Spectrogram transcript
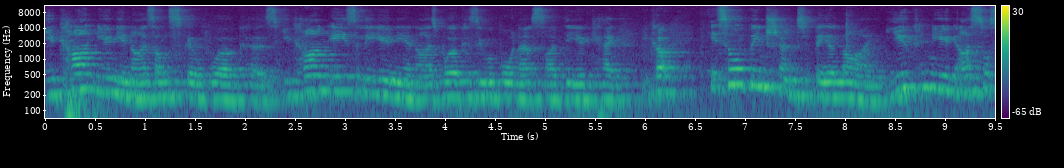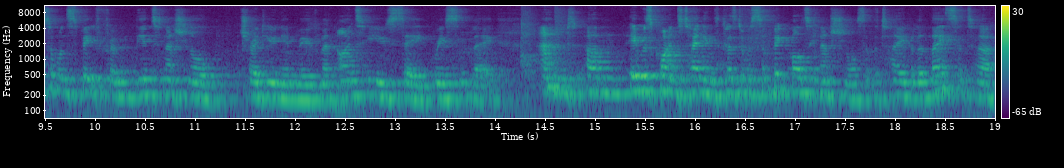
you can't unionise unskilled workers. You can't easily unionise workers who were born outside the UK. You can't, it's all been shown to be a lie. You can union, I saw someone speak from the International Trade Union Movement, ITUC, recently, and um, it was quite entertaining because there were some big multinationals at the table and they said to her,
